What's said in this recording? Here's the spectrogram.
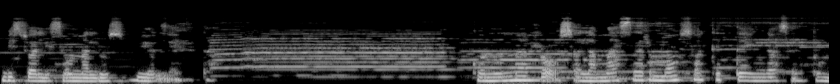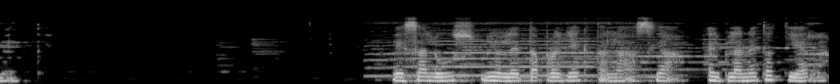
visualiza una luz violeta con una rosa, la más hermosa que tengas en tu mente. Esa luz violeta proyectala hacia el planeta Tierra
